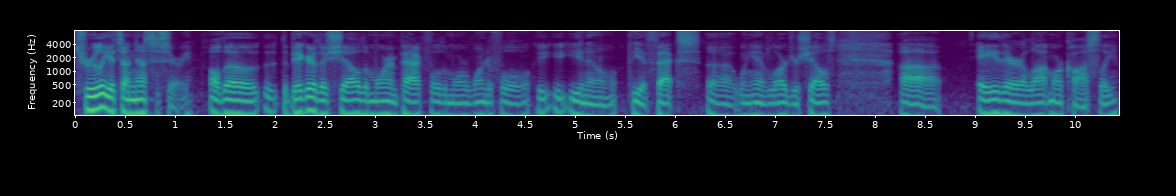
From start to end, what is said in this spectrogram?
truly it's unnecessary. Although the bigger the shell, the more impactful, the more wonderful, you know, the effects uh, when you have larger shells. Uh, a, they're a lot more costly,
